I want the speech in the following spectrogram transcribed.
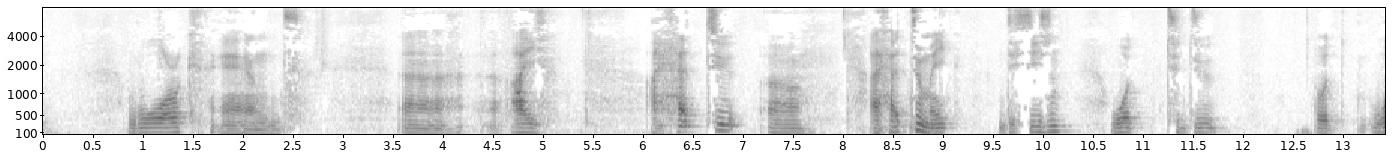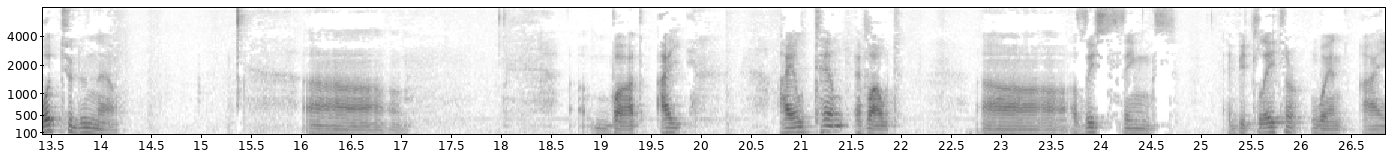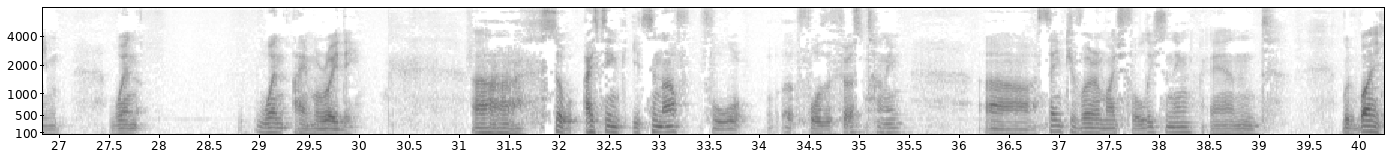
work and uh, I I had to uh, I had to make decision what to do what what to do now. Uh, but I I'll tell about uh, these things a bit later when I'm when when I'm ready. Uh, so I think it's enough for uh, for the first time. Uh, thank you very much for listening and goodbye.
